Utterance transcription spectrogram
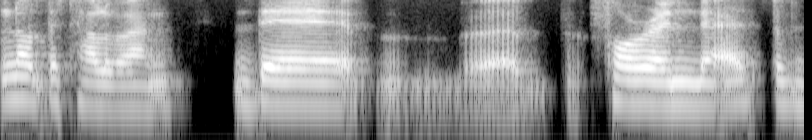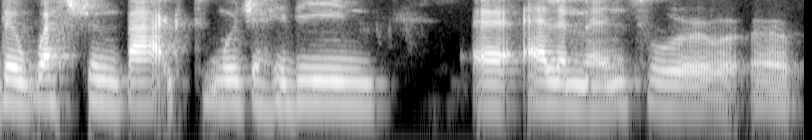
not the Taliban, the uh, foreign, uh, the Western-backed Mujahideen uh, elements or, or,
